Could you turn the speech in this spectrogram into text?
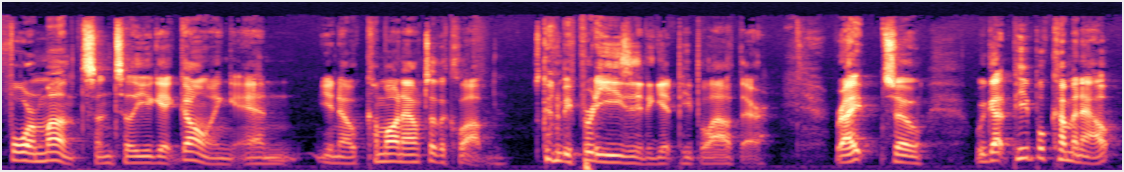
four months until you get going, and you know, come on out to the club. It's going to be pretty easy to get people out there, right? So we got people coming out,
